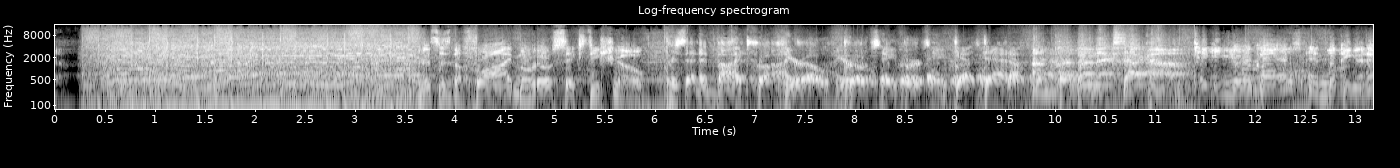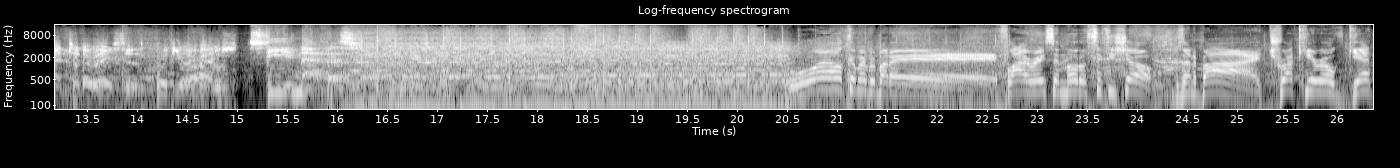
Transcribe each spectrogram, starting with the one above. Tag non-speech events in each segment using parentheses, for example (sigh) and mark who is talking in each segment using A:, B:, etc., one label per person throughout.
A: Network production.
B: This is the Fly Moto 60 Show.
C: Presented by Truck Hero, Pro Taper, and Get Data.
B: on PulpMX.com. Taking your calls and looking ahead to the races with your host, Steve Matthes.
D: Welcome, everybody. Fly Racing Moto 60 Show, presented by Truck Hero Get.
